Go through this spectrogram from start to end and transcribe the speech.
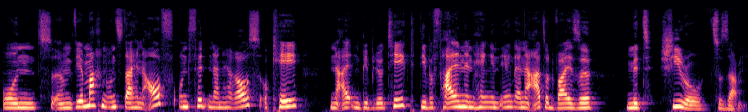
Und ähm, wir machen uns dahin auf und finden dann heraus, okay, in der alten Bibliothek. Die Befallenen hängen in irgendeiner Art und Weise mit Shiro zusammen.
